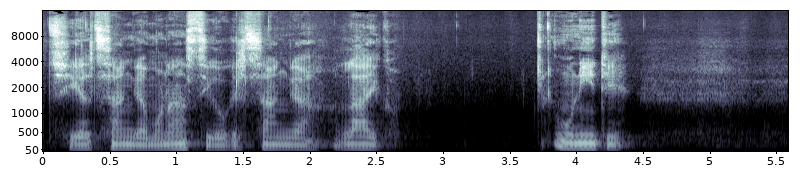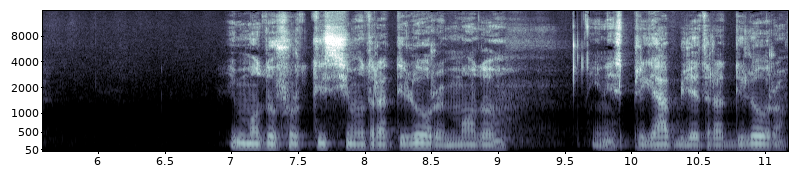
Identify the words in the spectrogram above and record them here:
sia il Sangha monastico che il Sangha laico, uniti in modo fortissimo tra di loro, in modo inesplicabile tra di loro,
